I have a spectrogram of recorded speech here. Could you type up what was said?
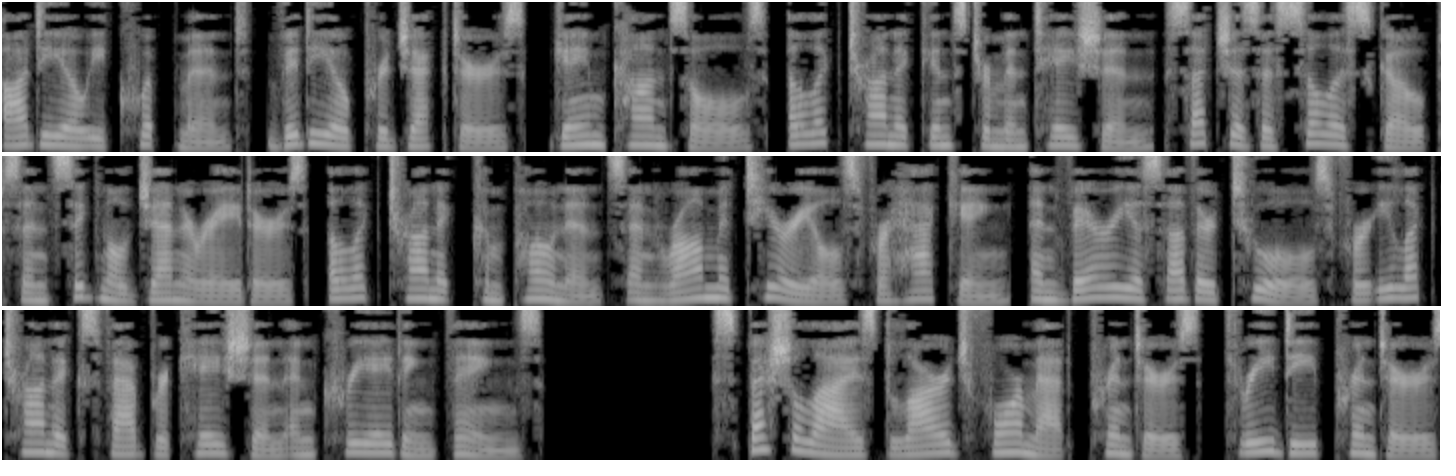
audio equipment, video projectors, game consoles, electronic instrumentation such as oscilloscopes and signal generators, electronic components and raw materials for hacking, and various other tools for electronics fabrication and creating things. Specialized large-format printers, 3D printers,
